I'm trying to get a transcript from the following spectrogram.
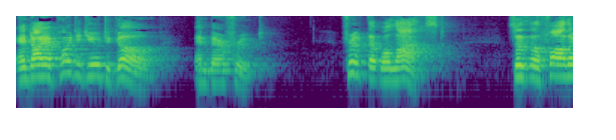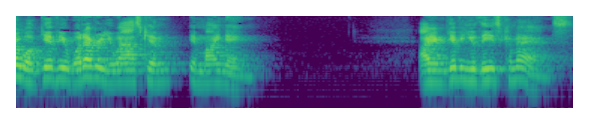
And I appointed you to go and bear fruit, fruit that will last, so that the Father will give you whatever you ask him in my name. I am giving you these commands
